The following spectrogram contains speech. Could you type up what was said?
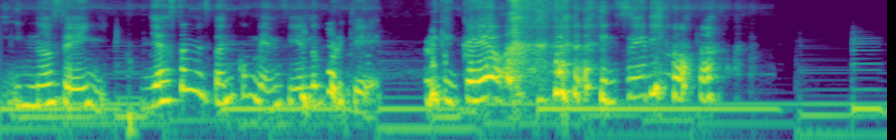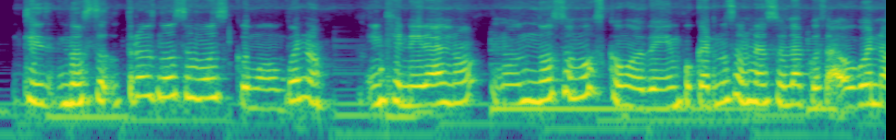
Y no sé, ya hasta me están convenciendo porque, porque creo, en serio, que nosotros no somos como, bueno, en general, ¿no? ¿no? No somos como de enfocarnos a una sola cosa. O bueno,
